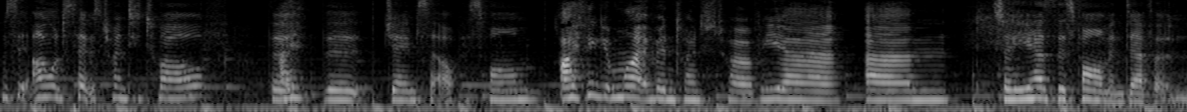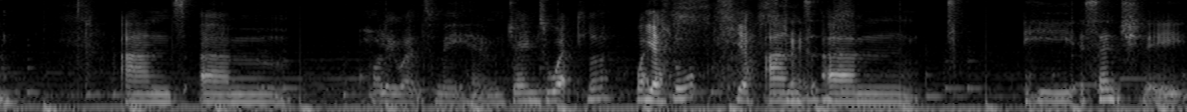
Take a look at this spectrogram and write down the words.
Was it? I want to say it was 2012 that I- the James set up his farm. I think it might have been 2012. Yeah. Um, So he has this farm in Devon, and um, Hollie went to meet him. James Whetlor, yes. Whetlor, Yes. and James. um, he essentially,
